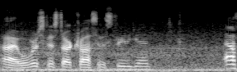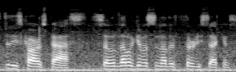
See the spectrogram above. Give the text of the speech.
All right, well, we're just gonna start crossing the street again. after these cars pass. So that'll give us another 30 seconds.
